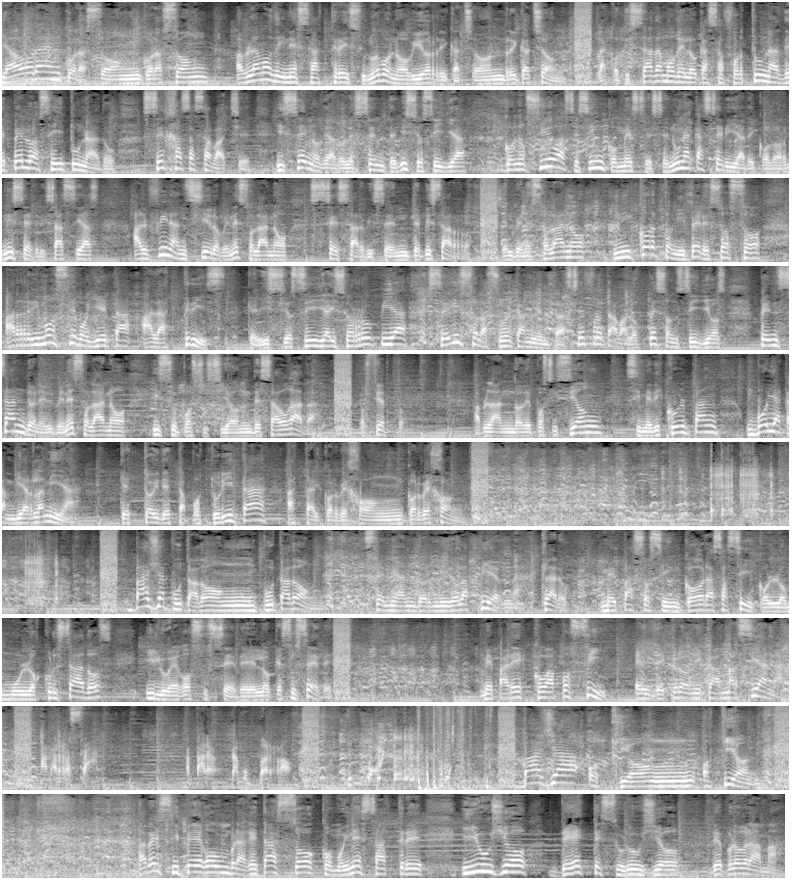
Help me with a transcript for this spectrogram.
Y ahora en Corazón, Corazón, hablamos de Inés Astre y su nuevo novio, Ricachón, Ricachón. La cotizada modelo Casafortuna de pelo aceitunado, cejas azabache y seno de adolescente viciosilla, conoció hace cinco meses en una cacería de codornices grisáceas al financiero venezolano César Vicente Pizarro. El venezolano, ni corto ni perezoso, arrimó cebolleta a la actriz, que viciosilla y zorrupia se hizo la sueca mientras se frotaba los pezoncillos pensando en el venezolano y su posición desahogada. Por cierto, hablando de posición, si me disculpan, voy a cambiar la mía, que estoy de esta posturita hasta el corvejón, corvejón. Vaya putadón, putadón. Se me han dormido las piernas. Claro, me paso cinco horas así con los muslos cruzados y luego sucede lo que sucede. Me parezco a Posí, el de Crónica Marciana. Agarrosa. Para, dame un perro. Vaya ostión, ostión. A ver si pego un braguetazo como Inés Sastre y huyo de este surullo de programa.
